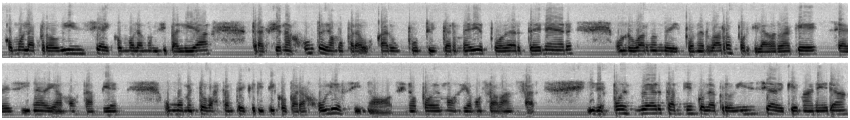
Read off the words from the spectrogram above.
cómo la provincia y cómo la municipalidad tracciona juntos, digamos, para buscar un punto intermedio y poder tener un lugar donde disponer barros, porque la verdad que se avecina, digamos, también un momento bastante crítico para julio si no si no podemos, digamos, avanzar. Y después ver también con la provincia de qué manera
